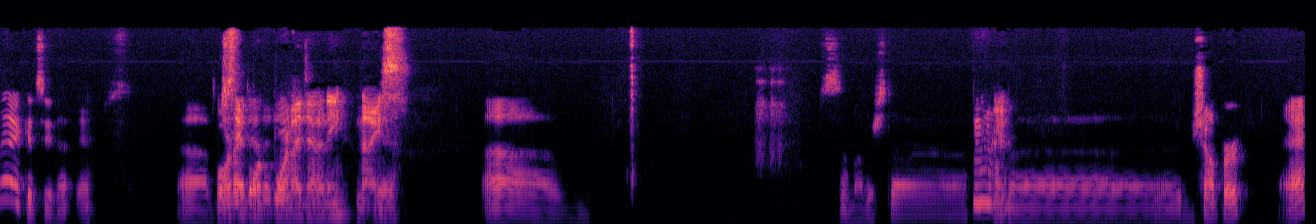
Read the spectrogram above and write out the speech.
I could see that. Yeah. Uh, Bourne Identity. Bourne Identity. Nice. um, some other stuff. Right. Uh, Jumper. Eh?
